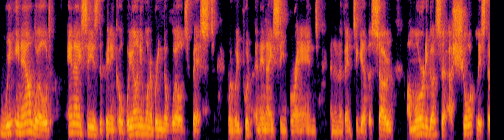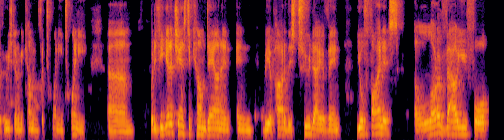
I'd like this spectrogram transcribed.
we in our world, NAC is the pinnacle. We only want to bring the world's best when we put an NAC brand and an event together. So I'm already got a, short list of who's going to be coming for 2020. Um, but if you get a chance to come down and, and be a part of this two day event, you'll find it's a lot of value for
